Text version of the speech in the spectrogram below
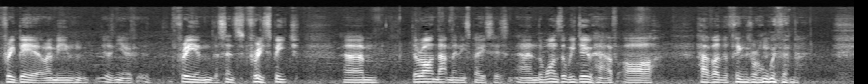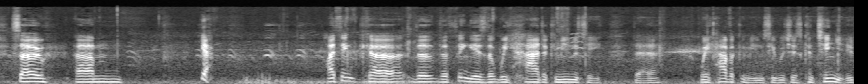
free beer. I mean you know free in the sense of free speech. Um, there aren't that many spaces, and the ones that we do have are have other things wrong with them. So um, yeah, I think uh, the the thing is that we had a community there. We have a community which has continued.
